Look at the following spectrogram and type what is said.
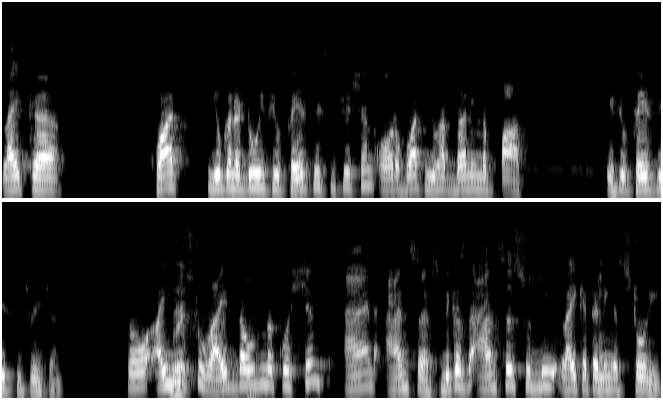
like uh, what you're going to do if you face this situation or what you have done in the past if you face this situation. So I right. used to write down the questions and answers because the answers should be like a telling a story.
